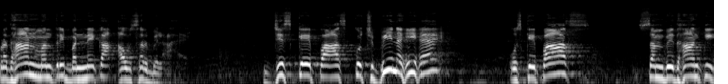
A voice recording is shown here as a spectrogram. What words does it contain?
प्रधानमंत्री बनने का अवसर मिला है। जिसके पास कुछ भी नहीं है, उसके पास संविधान की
